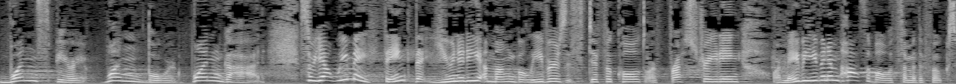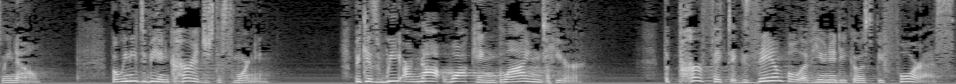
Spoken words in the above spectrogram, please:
One Spirit, one Lord, one God. So yeah, we may think that unity among believers is difficult or frustrating or maybe even impossible with some of the folks we know. But we need to be encouraged this morning because we are not walking blind here. The perfect example of unity goes before us.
